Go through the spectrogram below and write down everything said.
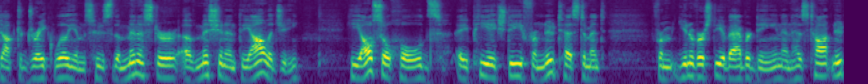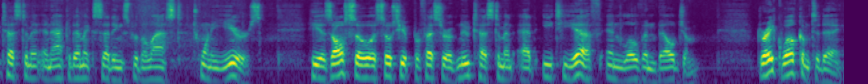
Dr. Drake Williams, who's the Minister of Mission and Theology. He also holds a PhD from New Testament from University of Aberdeen and has taught New Testament in academic settings for the last 20 years. He is also Associate Professor of New Testament at ETF in Leuven, Belgium. Drake, welcome today.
